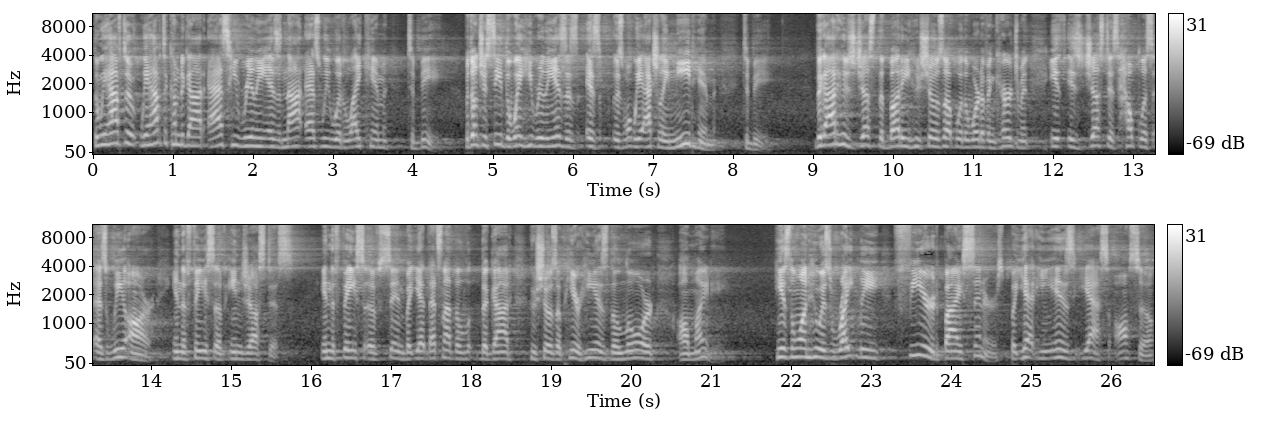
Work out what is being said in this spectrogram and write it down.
That we have to, we have to come to God as he really is, not as we would like him to be. But don't you see, the way he really is is, is, is what we actually need him to be. The God who's just the buddy who shows up with a word of encouragement is, is just as helpless as we are in the face of injustice in the face of sin, but yet that's not the, the God who shows up here. He is the Lord Almighty. He is the one who is rightly feared by sinners, but yet he is, yes, also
